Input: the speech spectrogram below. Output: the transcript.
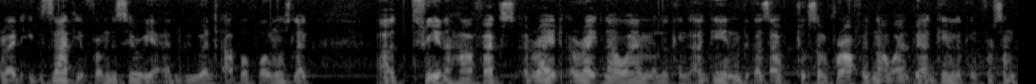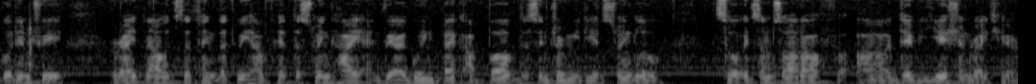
right? Exactly from this area. And we went up of almost like uh, three and a half x right uh, right now I'm looking again because I took some profit. Now I'll be again looking for some good entry. Right now it's the thing that we have hit the swing high and we are going back above this intermediate swing low. So it's some sort of uh, deviation right here.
